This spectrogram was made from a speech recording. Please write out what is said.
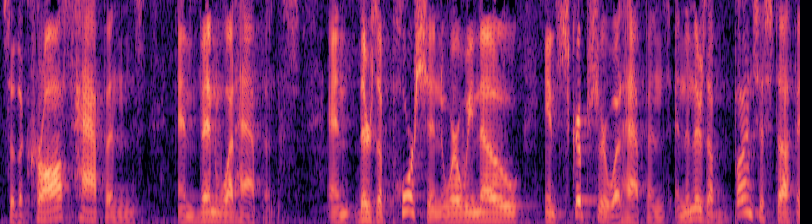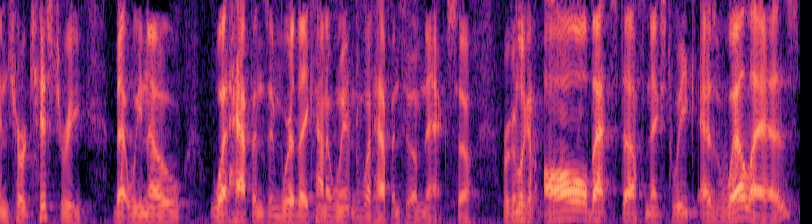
So the cross happens, and then what happens? And there's a portion where we know in Scripture what happens, and then there's a bunch of stuff in church history that we know what happens and where they kind of went and what happened to them next. So we're going to look at all that stuff next week, as well as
